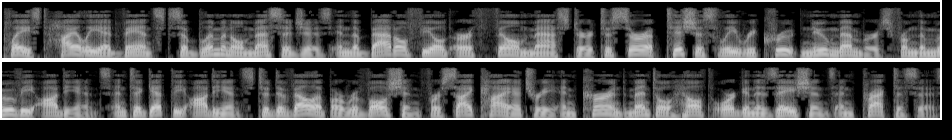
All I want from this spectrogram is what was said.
placed highly advanced subliminal messages in the Battlefield Earth film master to surreptitiously recruit new members from the movie audience and to get the audience to develop a revulsion for psychiatry and current mental health organizations and practices.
